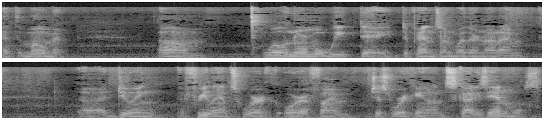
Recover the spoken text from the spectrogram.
at the moment. Um, well, a normal weekday depends on whether or not I'm uh, doing freelance work or if I'm just working on Scotty's animals.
